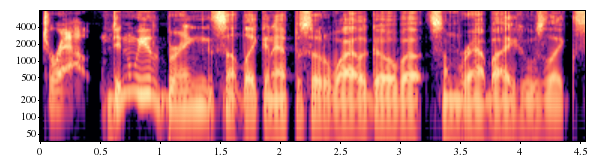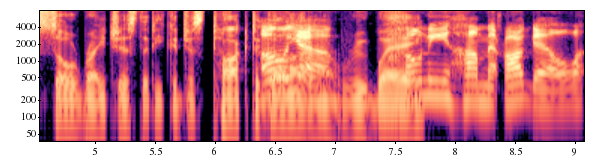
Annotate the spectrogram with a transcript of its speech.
drought. Didn't we bring some like an episode a while ago about some rabbi who was like so righteous that he could just talk to Oh, God yeah. in a rude way? Honi HaMe'agel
